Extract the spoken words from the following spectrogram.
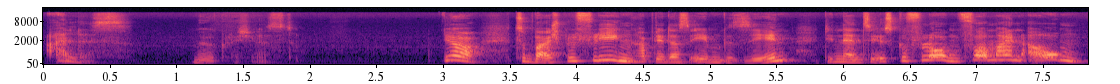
alles möglich ist. Ja, zum Beispiel Fliegen. Habt ihr das eben gesehen? Die Nancy ist geflogen vor meinen Augen.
